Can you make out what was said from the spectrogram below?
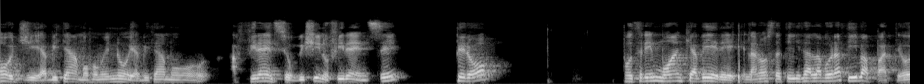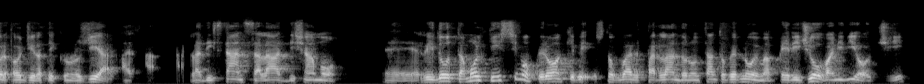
Oggi abitiamo come noi, abitiamo a Firenze o vicino Firenze, però potremmo anche avere la nostra attività lavorativa, a parte oggi la tecnologia, la distanza l'ha, diciamo, eh, ridotta moltissimo, però anche sto parlando non tanto per noi, ma per i giovani di oggi,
